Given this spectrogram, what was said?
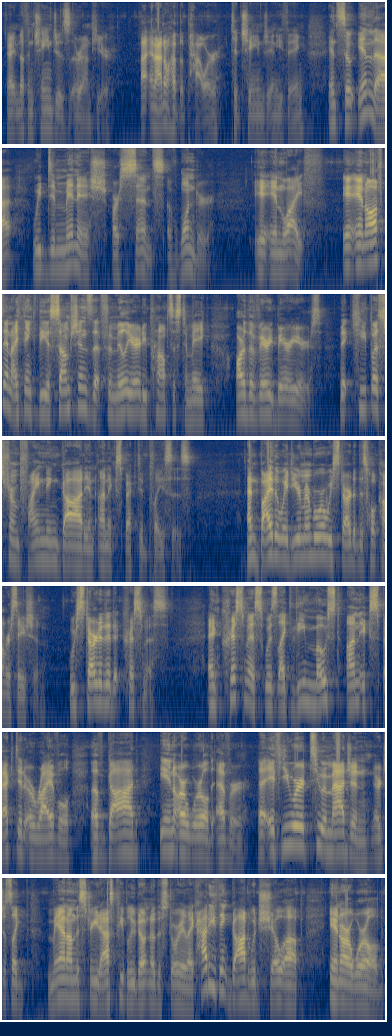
Right? Nothing changes around here. And I don't have the power to change anything. And so, in that, we diminish our sense of wonder in, in life. And, and often, I think the assumptions that familiarity prompts us to make are the very barriers that keep us from finding God in unexpected places. And by the way, do you remember where we started this whole conversation? We started it at Christmas. And Christmas was like the most unexpected arrival of God in our world ever. Uh, if you were to imagine, or just like man on the street, ask people who don't know the story, like, how do you think God would show up in our world?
